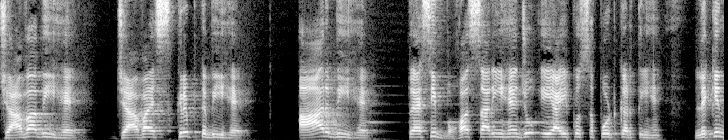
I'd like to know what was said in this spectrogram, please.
जावा भी है जावा स्क्रिप्ट भी है आर भी है तो ऐसी बहुत सारी हैं जो एआई को सपोर्ट करती हैं। लेकिन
